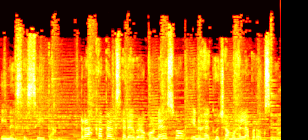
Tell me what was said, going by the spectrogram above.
y necesitan. Ráscate el cerebro con eso y nos escuchamos en la próxima.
